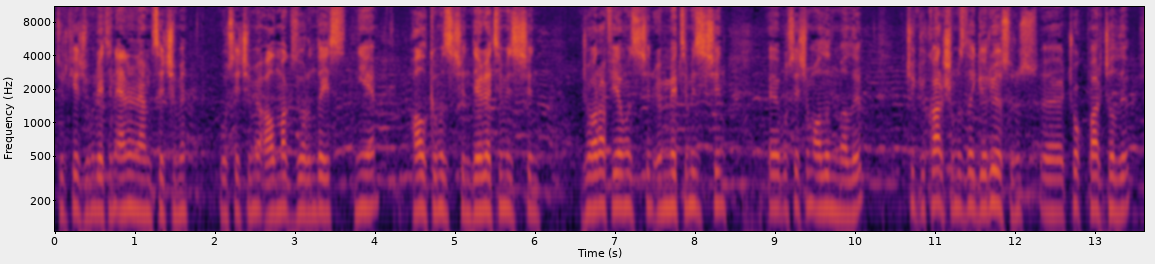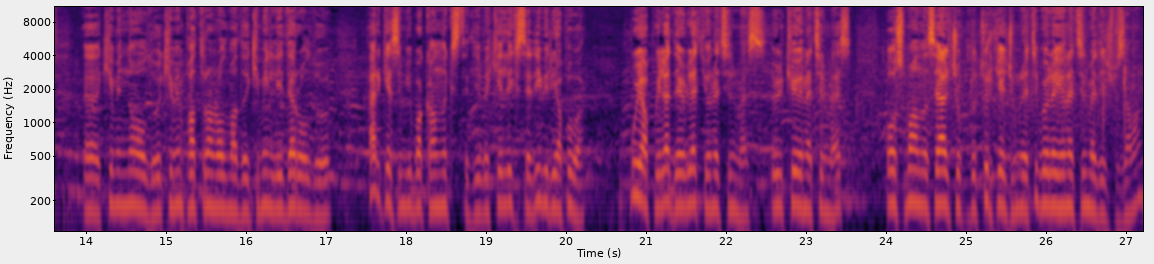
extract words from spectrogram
Türkiye Cumhuriyeti'nin en önemli seçimi. Bu seçimi almak zorundayız. Niye? Halkımız için, devletimiz için, coğrafyamız için, ümmetimiz için e, bu seçim alınmalı. Çünkü karşımızda görüyorsunuz e, çok parçalı, e, kimin ne olduğu, kimin patron olmadığı, kimin lider olduğu, herkesin bir bakanlık istediği, vekillik istediği bir yapı var. Bu yapıyla devlet yönetilmez, ülke yönetilmez. Osmanlı, Selçuklu, Türkiye Cumhuriyeti böyle yönetilmedi hiçbir zaman.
